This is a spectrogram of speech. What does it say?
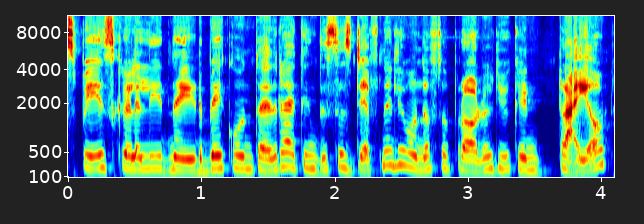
ಸ್ಪೇಸ್ಗಳಲ್ಲಿ ಇದನ್ನ ಇಡಬೇಕು ಅಂತ ಇದ್ರೆ I think this is definitely one of the product you can try out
